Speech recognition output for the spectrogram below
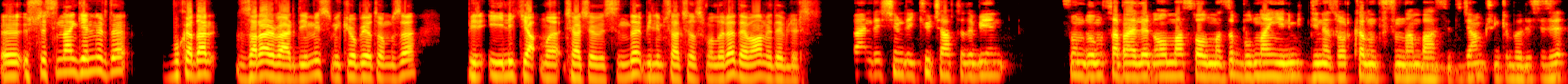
e, üstesinden gelinir de bu kadar zarar verdiğimiz mikrobiyotomuza bir iyilik yapma çerçevesinde bilimsel çalışmalara devam edebiliriz. Ben de şimdi 2-3 haftada bir sunduğumuz haberlerin olmazsa olmazı bulunan yeni bir dinozor kalıntısından bahsedeceğim. Çünkü böyle sizi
